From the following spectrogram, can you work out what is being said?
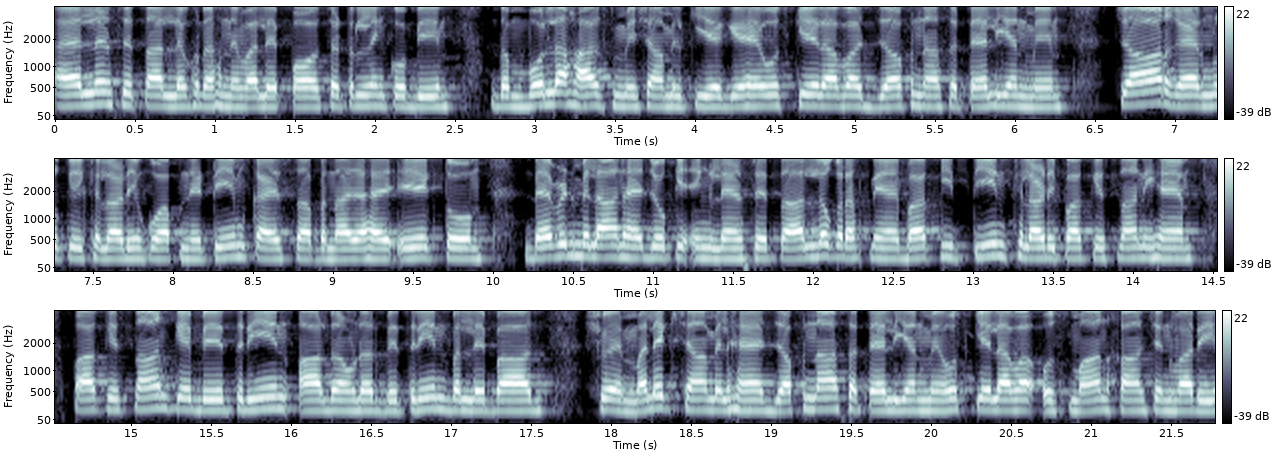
आयरलैंड से ताल्लुक़ रखने वाले पॉल सटलिंग को भी दम्बोला हाक्स में शामिल किया गया है। उसके अलावा जफना सटेलियन में चार गैर मुल्की खिलाड़ियों को अपनी टीम का हिस्सा बनाया है। एक तो डेविड मिलान है जो कि इंग्लैंड से ताल्लुक़ रखते हैं, बाकी तीन खिलाड़ी पाकिस्तानी हैं। पाकिस्तान के बेहतरीन ऑलराउंडर, बेहतरीन बल्लेबाज शुएब मलिक शामिल हैं। जफना सटेलियन में उसके अलावा उस्मान खान शनवारी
